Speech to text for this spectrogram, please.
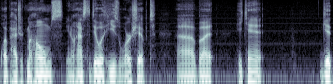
what Patrick Mahomes you know has to deal with. He's worshipped, uh, but he can't get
